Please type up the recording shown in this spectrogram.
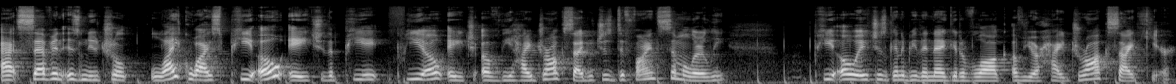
at 7 is neutral. Likewise, POH, the POH of the hydroxide, which is defined similarly, POH is going to be the negative log of your hydroxide here.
